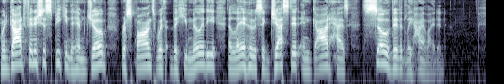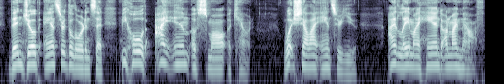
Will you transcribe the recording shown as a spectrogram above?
When God finishes speaking to him, Job responds with the humility Elihu suggested and God has so vividly highlighted. Then Job answered the Lord and said, Behold, I am of small account. What shall I answer you? I lay my hand on my mouth.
